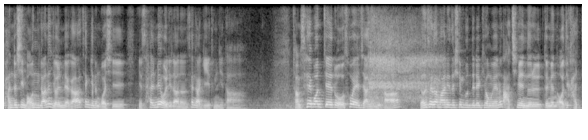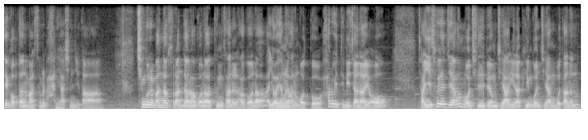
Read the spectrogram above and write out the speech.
반드시 뭔가는 열매가 생기는 것이 이 삶의 원리라는 생각이 듭니다. 참 세 번째로 소외장입니다. 연세가 많이 드신 분들의 경우에는 아침에 눈을 뜨면 어디 갈 데가 없다는 말씀을 많이 하십니다. 친구를 만나 술 한잔 하거나 등산을 하거나 여행을 하는 것도 하루 이틀이잖아요. 자, 이 소외재앙은 뭐 질병 재앙이나 빈곤 재앙보다는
